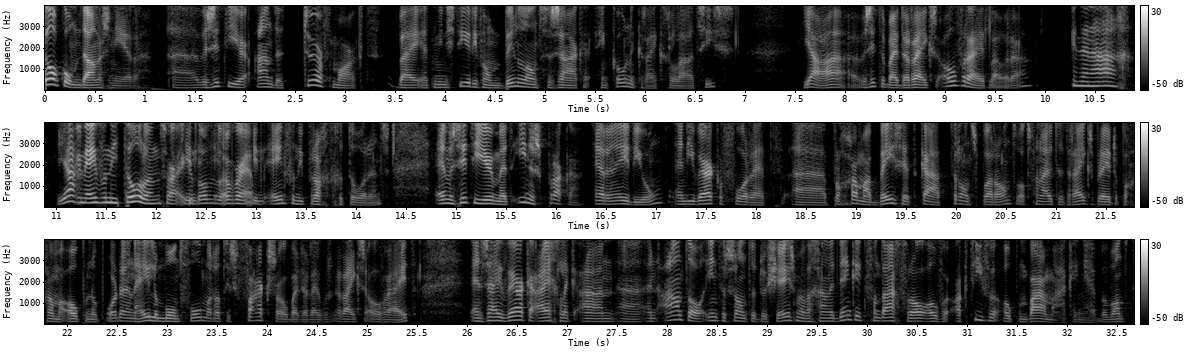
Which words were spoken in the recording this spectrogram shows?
Welkom, dames en heren. Uh, we zitten hier aan de Turfmarkt bij het ministerie van Binnenlandse Zaken en Koninkrijkrelaties. Ja, we zitten bij de Rijksoverheid, Laura. In Den Haag. Ja. In een van die torens waar ik het altijd over heb. In een van die prachtige torens. En we zitten hier met Ines Prakke en René de Jong. En die werken voor het uh, programma BZK Transparant. Wat vanuit het Rijksbrede programma Open op Orde. Een hele mond vol, maar dat is vaak zo bij de Rijksoverheid. En zij werken eigenlijk aan uh, een aantal interessante dossiers. Maar we gaan het denk ik vandaag vooral over actieve openbaarmaking hebben. Want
